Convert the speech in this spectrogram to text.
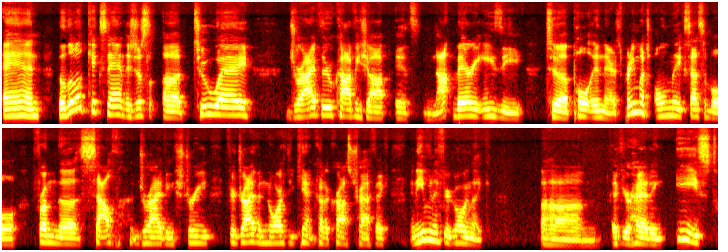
And the little kickstand is just a two way drive through coffee shop. It's not very easy to pull in there. It's pretty much only accessible from the south driving street. If you're driving north, you can't cut across traffic. And even if you're going like, um, if you're heading east,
